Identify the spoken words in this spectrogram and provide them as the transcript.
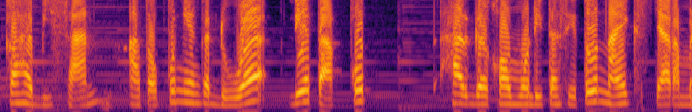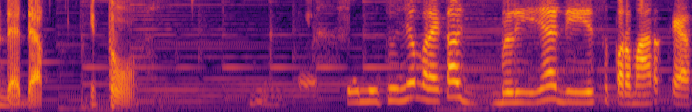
kehabisan, ataupun yang kedua dia takut harga komoditas itu naik secara mendadak. Itu. Dan lucunya mereka belinya di supermarket,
